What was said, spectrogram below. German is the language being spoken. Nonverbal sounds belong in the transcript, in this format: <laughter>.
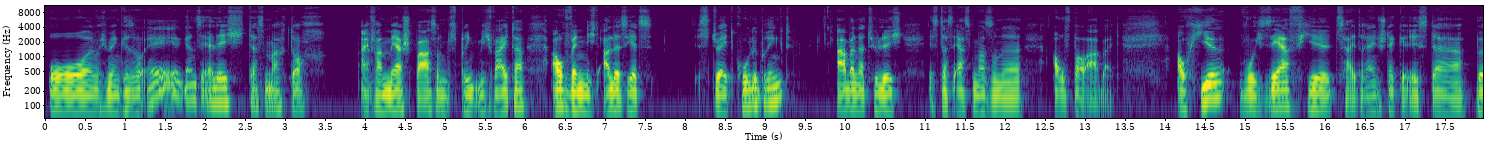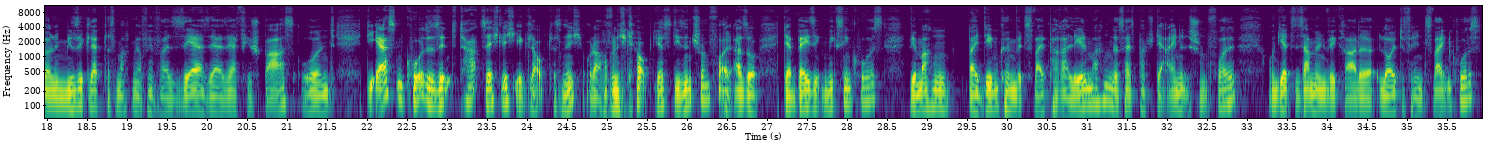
Und ich denke so, ey, ganz ehrlich, das macht doch einfach mehr Spaß und es bringt mich weiter. Auch wenn nicht alles jetzt straight Kohle bringt. Aber natürlich ist das erstmal so eine Aufbauarbeit. Auch hier, wo ich sehr viel Zeit reinstecke, ist der Berlin Music Lab. Das macht mir auf jeden Fall sehr, sehr, sehr viel Spaß. Und die ersten Kurse sind tatsächlich, ihr glaubt es nicht, oder hoffentlich <laughs> glaubt ihr es, die sind schon voll. Also der Basic Mixing Kurs, wir machen, bei dem können wir zwei parallel machen. Das heißt praktisch, der eine ist schon voll. Und jetzt sammeln wir gerade Leute für den zweiten Kurs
